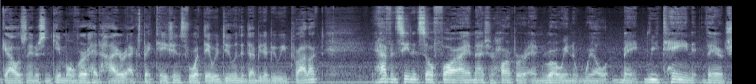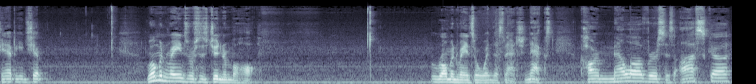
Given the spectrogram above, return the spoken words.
Gallows and Anderson came over, had higher expectations for what they would do in the WWE product. Haven't seen it so far. I imagine Harper and Rowan will may, retain their championship. Roman Reigns versus Jinder Mahal. Roman Reigns will win this match. Next, Carmella versus Asuka.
